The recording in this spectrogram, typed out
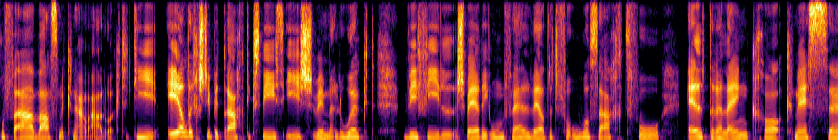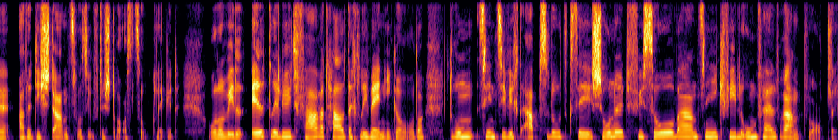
darauf an, was man genau anschaut. Die ehrlichste Betrachtungsweise ist, wenn man schaut, wie viele schwere Unfälle werden verursacht von älteren Lenkern gemessen an der Distanz, die sie auf der Straße zurücklegen. Oder weil ältere Leute fahren halt ein bisschen weniger, oder? Darum sind sie vielleicht absolut gesehen schon nicht für so wahnsinnig viele Unfälle verantwortlich.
